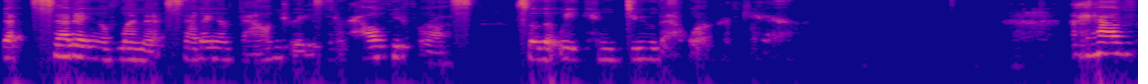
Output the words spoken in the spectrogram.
That setting of limits, setting of boundaries that are healthy for us so that we can do that work of care. I have,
